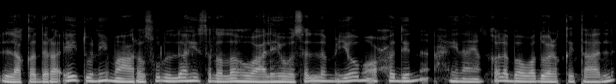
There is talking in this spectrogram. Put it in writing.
لقد رأيتني مع رسول الله صلى الله عليه وسلم يوم أحد حين انقلب وضع القتال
